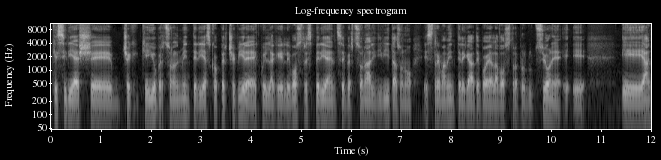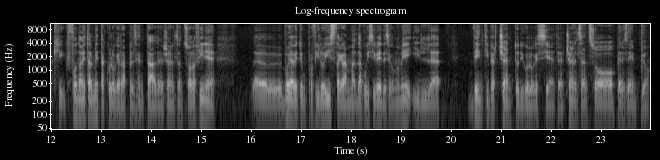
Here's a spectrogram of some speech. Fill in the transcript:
che si riesce, cioè che- io personalmente riesco a percepire è quella che le vostre esperienze personali di vita sono estremamente legate poi alla vostra produzione e, e- e anche fondamentalmente a quello che rappresentate, cioè nel senso alla fine eh, voi avete un profilo Instagram da cui si vede secondo me il 20% di quello che siete, cioè nel senso per esempio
